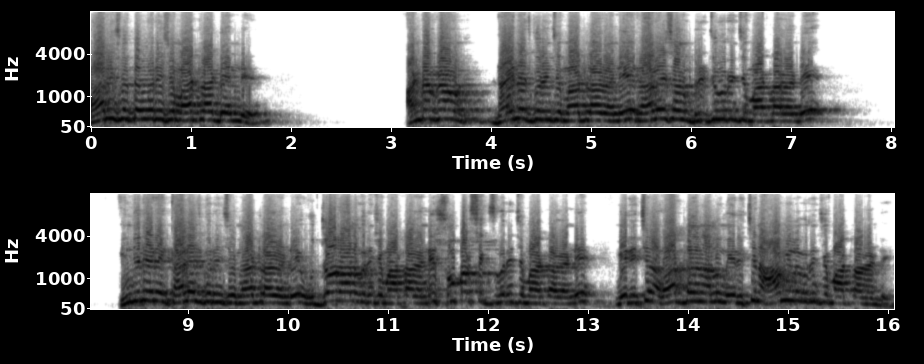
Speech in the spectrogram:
పారిశుద్ధ్యం గురించి మాట్లాడండి. అండర్ గ్రౌండ్ డ్రైనేజ్ గురించి మాట్లాడండి. రామేశ్వరం బ్రిడ్జ్ గురించి మాట్లాడండి. ఇంజనీరింగ్ కాలేజ్ గురించి మాట్లాడండి. ఉద్యోగాల గురించి మాట్లాడండి. సూపర్ సిక్స్ గురించి మాట్లాడండి. మీరు ఇచ్చిన వాగ్దానాలు మీరు ఇచ్చిన హామీల గురించి మాట్లాడండి.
